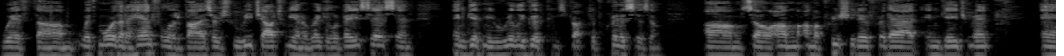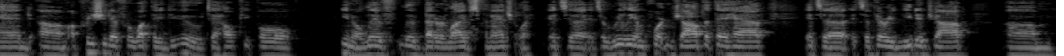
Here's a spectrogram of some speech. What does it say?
with um, with more than a handful of advisors who reach out to me on a regular basis and and give me really good constructive criticism. Um, so I'm, I'm appreciative for that engagement and um, appreciative for what they do to help people, you know, live live better lives financially. It's a it's a really important job that they have. It's a it's a very needed job, um,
